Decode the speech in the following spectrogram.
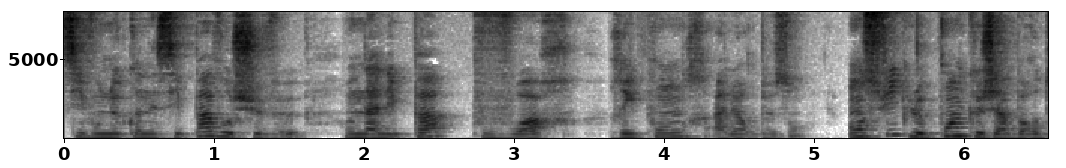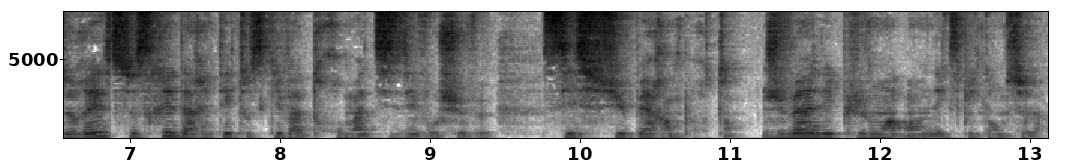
Si vous ne connaissez pas vos cheveux, on n'allait pas pouvoir répondre à leurs besoins. Ensuite, le point que j'aborderai, ce serait d'arrêter tout ce qui va traumatiser vos cheveux. C'est super important. Je vais aller plus loin en expliquant cela.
